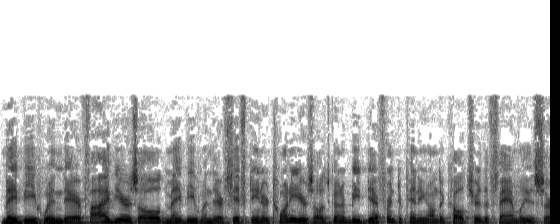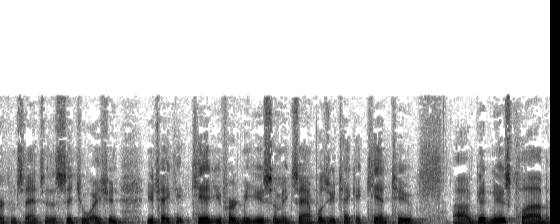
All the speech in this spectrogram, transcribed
maybe when they're five years old, maybe when they're 15 or 20 years old. It's going to be different depending on the culture, the family, the circumstances, the situation. You take a kid, you've heard me use some examples. You take a kid to uh, Good News Club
